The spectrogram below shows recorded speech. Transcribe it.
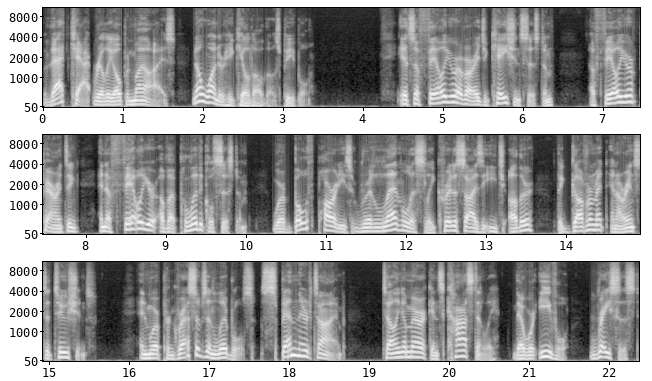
that cat really opened my eyes. No wonder he killed all those people. It's a failure of our education system, a failure of parenting, and a failure of a political system where both parties relentlessly criticize each other, the government, and our institutions, and where progressives and liberals spend their time telling Americans constantly that we're evil, racist,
